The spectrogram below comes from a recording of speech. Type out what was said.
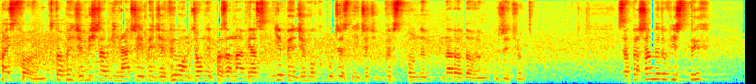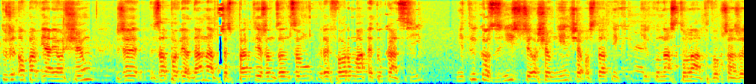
państwowym. Kto będzie myślał inaczej, będzie wyłączony poza nawias, nie będzie mógł uczestniczyć we wspólnym narodowym życiu. Zapraszamy również tych, którzy obawiają się, że zapowiadana przez partię rządzącą reforma edukacji nie tylko zniszczy osiągnięcia ostatnich kilkunastu lat w obszarze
